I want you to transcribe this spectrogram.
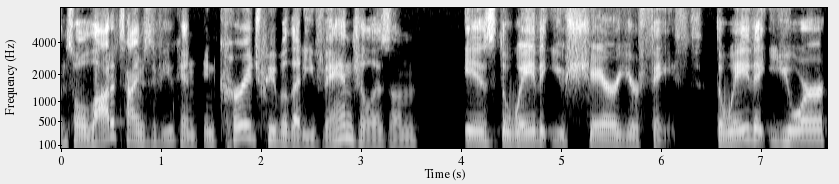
And so a lot of times, if you can encourage people that evangelism is the way that you share your faith, the way that your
